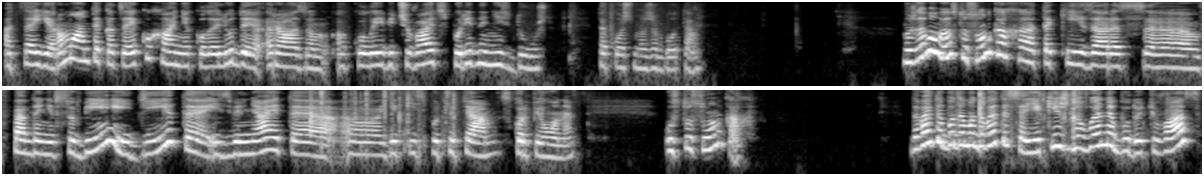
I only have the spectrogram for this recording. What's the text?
А це є романтика, це є кохання, коли люди разом, коли відчувають спорідненість душ, також може бути. Можливо, ви в стосунках е, такі зараз е, впевнені в собі і дієте, і звільняєте е, якісь почуття скорпіони. У стосунках. Давайте будемо дивитися, які ж новини будуть у вас,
